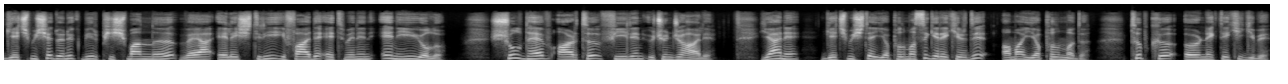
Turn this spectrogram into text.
geçmişe dönük bir pişmanlığı veya eleştiriyi ifade etmenin en iyi yolu. Should have artı fiilin üçüncü hali. Yani geçmişte yapılması gerekirdi ama yapılmadı. Tıpkı örnekteki gibi.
